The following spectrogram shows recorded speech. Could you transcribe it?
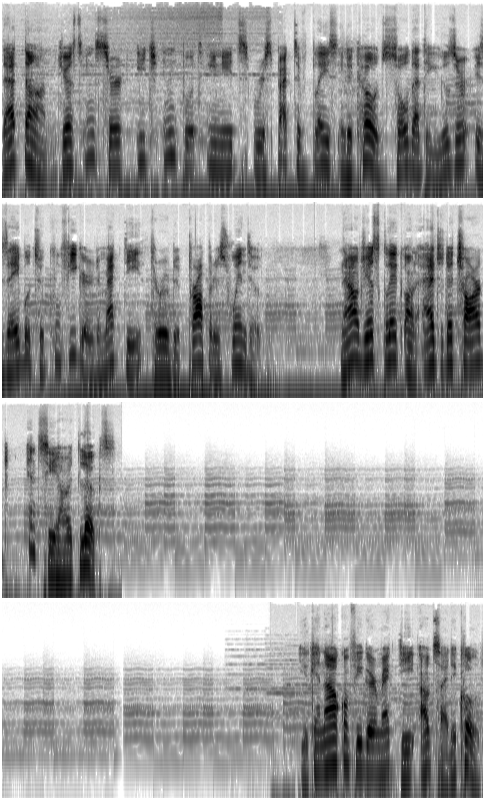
That done, just insert each input in its respective place in the code so that the user is able to configure the MACD through the properties window. Now just click on Add to the chart and see how it looks. You can now configure MACD outside the code.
